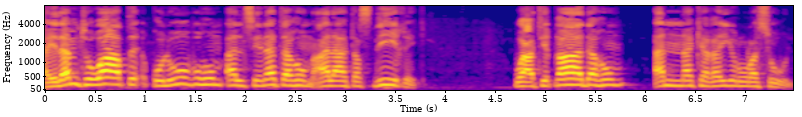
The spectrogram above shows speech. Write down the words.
أي لم تواطئ قلوبهم ألسنتهم على تصديقك واعتقادهم أنك غير رسول.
